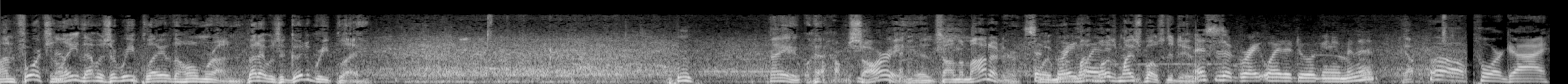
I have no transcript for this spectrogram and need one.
Unfortunately, that was a replay of the home run, but it was a good replay. Hmm. Hey, I'm sorry. It's on the monitor. What, what, what am I supposed to do? This is a great way to do a game, isn't it? Yep. Oh, poor guy.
